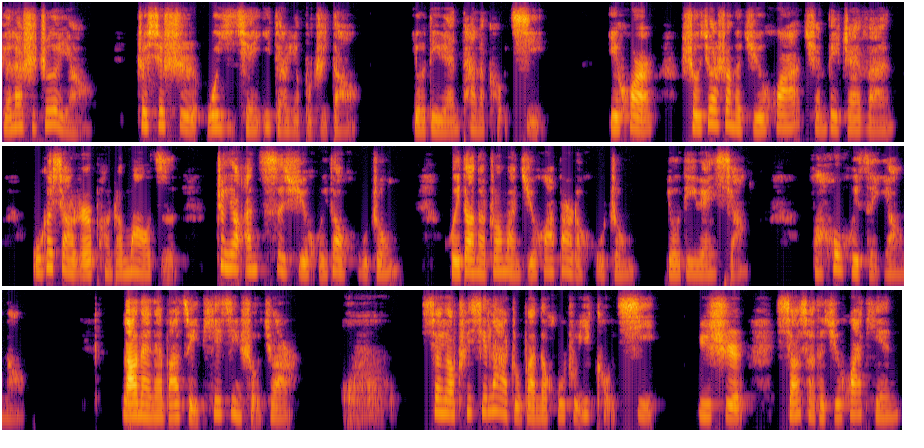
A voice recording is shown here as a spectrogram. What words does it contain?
原来是这样，这些事我以前一点也不知道。邮递员叹了口气。一会儿，手绢上的菊花全被摘完，五个小人捧着帽子，正要按次序回到湖中，回到那装满菊花瓣的湖中。邮递员想，往后会怎样呢？老奶奶把嘴贴近手绢，呼，像要吹熄蜡烛般的呼出一口气。于是小小的菊花田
